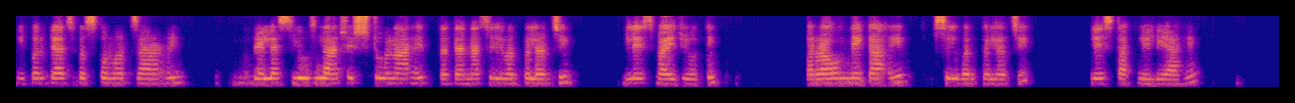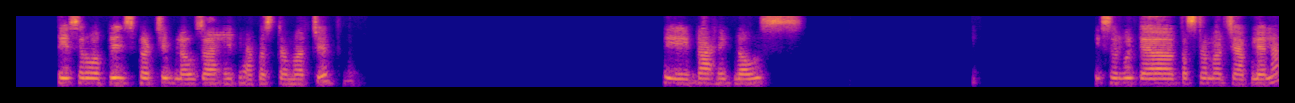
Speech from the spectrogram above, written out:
ही पण त्याच कस्टमरचा आहे. आपल्याला स्लीवला असे स्टोन आहेत तर त्यांना सिल्वर कलरची लेस पाहिजे होती. राऊंड नेक आहे सिल्वर कलरची लेस टाकलेली आहे. हे सर्व प्रिन्स कटचे ब्लाउज आहेत ह्या कस्टमरचे हे एक आहे ब्लाउज हे सर्व त्या कस्टमरचे आपल्याला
